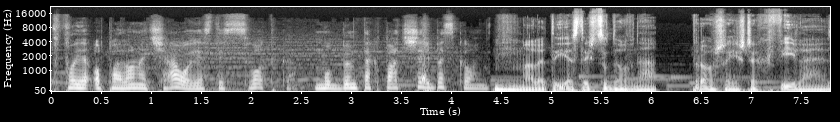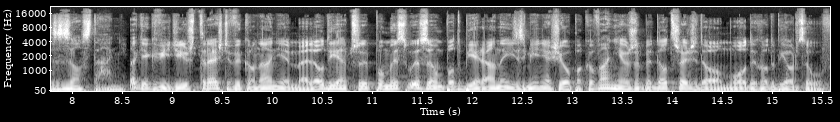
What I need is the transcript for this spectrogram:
Twoje opalone ciało, jesteś słodka. Mógłbym tak patrzeć bez końca. Mm, ale ty jesteś cudowna. Proszę jeszcze chwilę, zostań. Tak jak widzisz, treść, wykonanie, melodia czy pomysły są podbierane i zmienia się opakowanie, żeby dotrzeć do młodych odbiorców.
